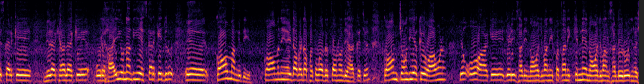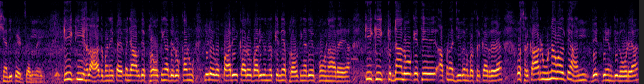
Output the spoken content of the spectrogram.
ਇਸ ਕਰਕੇ ਮੇਰਾ ਖਿਆਲ ਹੈ ਕਿ ਉਹ ਰਿਹਾਈ ਉਹਨਾਂ ਦੀ ਇਸ ਕਰਕੇ ਜ਼ਰੂਰ ਕੌਮ ਮੰਗਦੀ ਹੈ। ਕੌਮ ਨੇ ਐਡਾ ਵੱਡਾ ਫਤਵਾ ਦਿੱਤਾ ਉਹਨਾਂ ਦੇ ਹੱਕ 'ਚ। ਕੌਮ ਚਾਹੁੰਦੀ ਹੈ ਕਿ ਉਹ ਆਉਣ। ਤੇ ਉਹ ਆ ਕੇ ਜਿਹੜੀ ਸਾਡੀ ਨੌਜਵਾਨੀ, ਪਤਾ ਨਹੀਂ ਕਿੰਨੇ ਨੌਜਵਾਨ ਸਾਡੇ ਰੋਜ਼ ਨਸ਼ਿਆਂ ਦੀ ਭੇਟ ਚੜ ਰਹੇ। ਕੀ ਕੀ ਹਾਲਾਤ ਬਣੇ ਪਏ? ਪੰਜਾਬ ਦੇ ਫਰੌਤੀਆਂ ਦੇ ਲੋਕਾਂ ਨੂੰ ਜਿਹੜੇ ਵਪਾਰੀ, ਕਾਰੋਬਾਰੀ, ਉਹਨਾਂ ਨੂੰ ਕਿੰਨੇ ਫਰੋਤੀਆਂ ਦੇ ਫੋਨ ਆ ਰਹੇ ਆ। ਕੀ ਕੀ, ਕਿੱਦਾਂ ਲੋਕ ਇੱਥੇ ਆਪਣਾ ਜੀਵਨ ਬਸਰ ਕਰ ਰਹੇ ਆ? ਉਹ ਸਰਕਾਰ ਨੂੰ ਉਹਨਾਂ ਵੱਲ ਧਿਆਨ ਦੇ- ਦੇਣ ਦੀ ਲੋੜ ਆ।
